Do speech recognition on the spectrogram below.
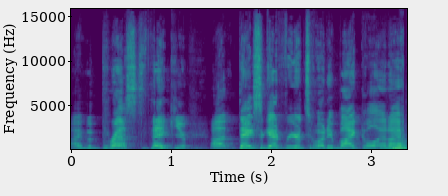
I'm impressed. Thank you. Uh, thanks again for your 20, Michael, and I.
